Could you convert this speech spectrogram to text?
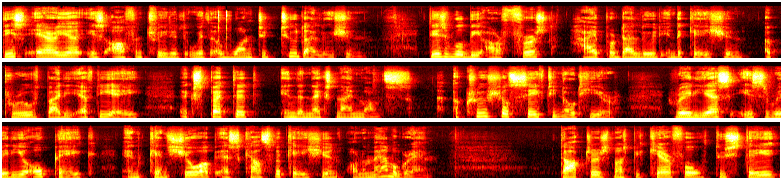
This area is often treated with a 1 to 2 dilution. This will be our first hyperdilute indication approved by the FDA expected in the next 9 months. A crucial safety note here. Radiesse is radio opaque and can show up as calcification on a mammogram. Doctors must be careful to stay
